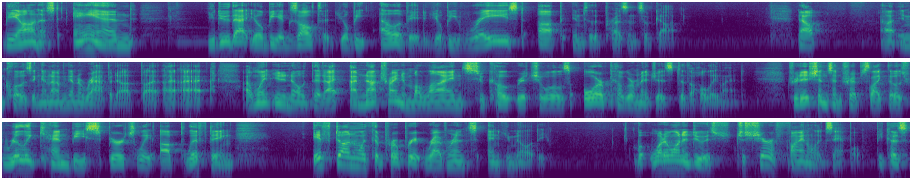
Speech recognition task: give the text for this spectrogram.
Be honest. And you do that, you'll be exalted, you'll be elevated, you'll be raised up into the presence of God. Now, uh, in closing, and I'm going to wrap it up. I, I, I, want you to know that I, I'm not trying to malign Sukkot rituals or pilgrimages to the Holy Land. Traditions and trips like those really can be spiritually uplifting if done with appropriate reverence and humility. But what I want to do is just share a final example because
